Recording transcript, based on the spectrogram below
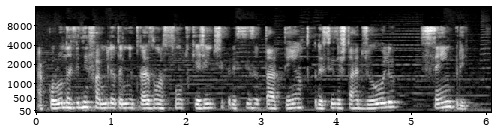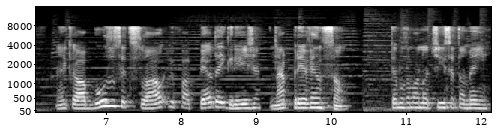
A coluna Vida em Família também traz um assunto que a gente precisa estar atento, precisa estar de olho sempre, né, que é o abuso sexual e o papel da igreja na prevenção. Temos uma notícia também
